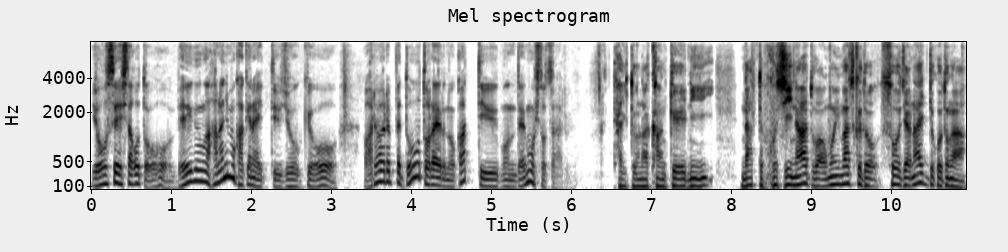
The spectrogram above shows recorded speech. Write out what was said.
要請したことを米軍が鼻にもかけないっていう状況を、われわれやっぱりどう捉えるのかっていう問題も一つある。対等な関係になってほしいなとは思いますけど、そうじゃないってことが、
